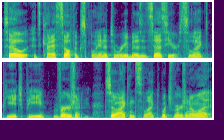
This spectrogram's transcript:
So it's kind of self-explanatory, but as it says here, select PHP version. So I can select which version I want.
